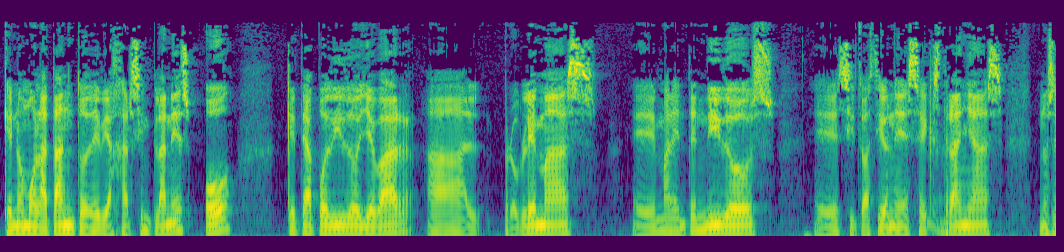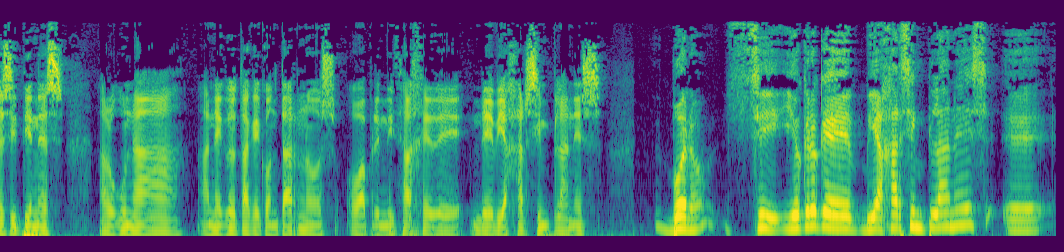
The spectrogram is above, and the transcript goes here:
que no mola tanto de viajar sin planes o que te ha podido llevar a problemas, eh, malentendidos, eh, situaciones extrañas. No sé si tienes alguna anécdota que contarnos o aprendizaje de, viajar sin planes. Bueno, sí, yo creo que viajar sin planes, eh,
